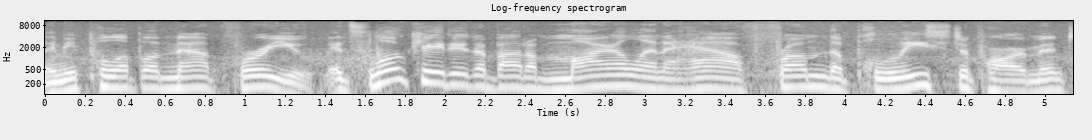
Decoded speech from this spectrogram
let me pull up a map for you. It's located about a mile and a half from the police department.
